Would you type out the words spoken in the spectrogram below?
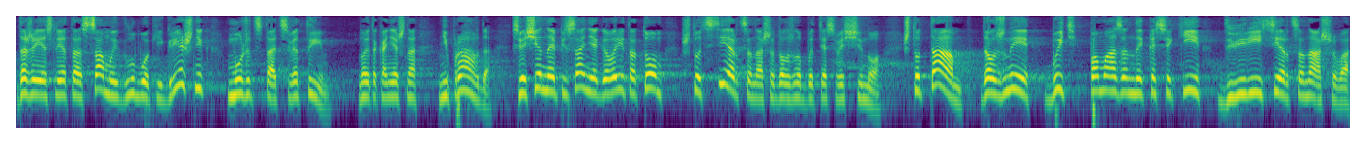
даже если это самый глубокий грешник, может стать святым. Но это, конечно, неправда. Священное Писание говорит о том, что сердце наше должно быть освящено, что там должны быть помазаны косяки двери сердца нашего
